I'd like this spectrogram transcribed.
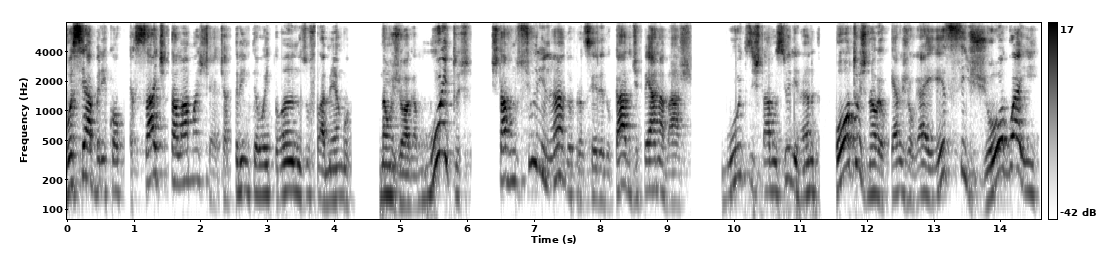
você abrir qualquer site, está lá a manchete. Há 38 anos o Flamengo não joga. Muitos estavam se urinando, para ser educado, de perna abaixo. Muitos estavam se urinando. Outros não, eu quero jogar esse jogo aí.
